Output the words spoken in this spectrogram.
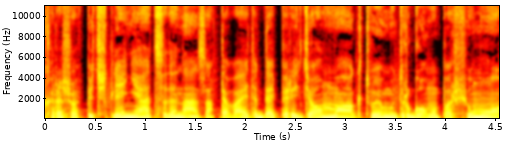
Хорошо, впечатление от Саданаза. Давай тогда перейдем а, к твоему другому парфюму,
